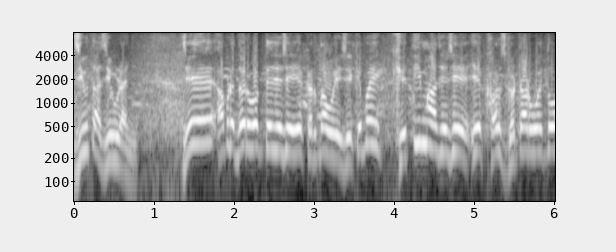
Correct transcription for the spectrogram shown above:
જીવતા જીવડાની. જે આપણે દર વખતે જે છે એ કરતા હોઈએ છીએ કે ભાઈ ખેતીમાં જે છે એ ખર્ચ ઘટાડવો હોય તો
